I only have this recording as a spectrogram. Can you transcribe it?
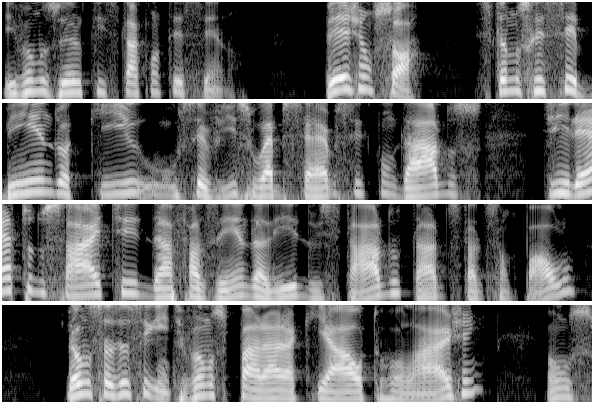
e vamos ver o que está acontecendo. Vejam só, estamos recebendo aqui o serviço web service com dados direto do site da fazenda ali do estado, tá? do estado de São Paulo. Vamos fazer o seguinte, vamos parar aqui a auto-rolagem, vamos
